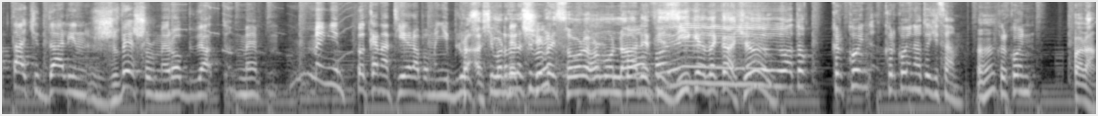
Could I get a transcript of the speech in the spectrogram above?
ata që dalin zhveshur me rroba me me një kanatierë apo me një bluzë. Pra, është një marrëdhënie sipërfaqësore, hormonale, po, po, fizike jo, dhe jo, kaq, jo, ëh. Jo, ato kërkojnë kërkojnë ato që tham. Kërkojnë para.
